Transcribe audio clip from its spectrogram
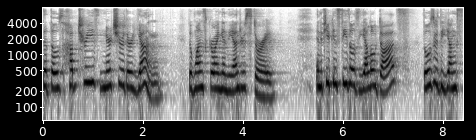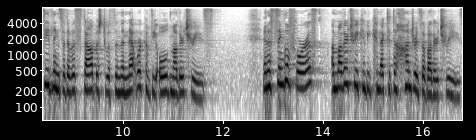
that those hub trees nurture their young, the ones growing in the understory. And if you can see those yellow dots, those are the young seedlings that have established within the network of the old mother trees. In a single forest, a mother tree can be connected to hundreds of other trees.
